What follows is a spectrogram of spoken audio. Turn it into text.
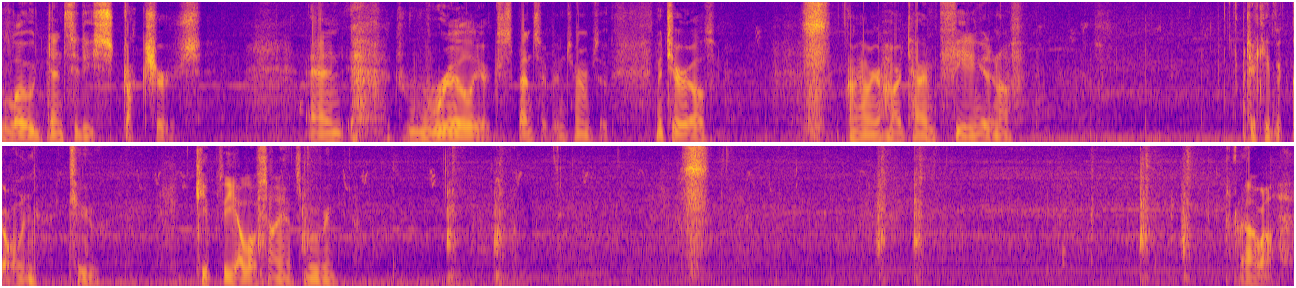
low density structures, and it's really expensive in terms of materials. I'm having a hard time feeding it enough to keep it going, to keep the yellow science moving. Oh well.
